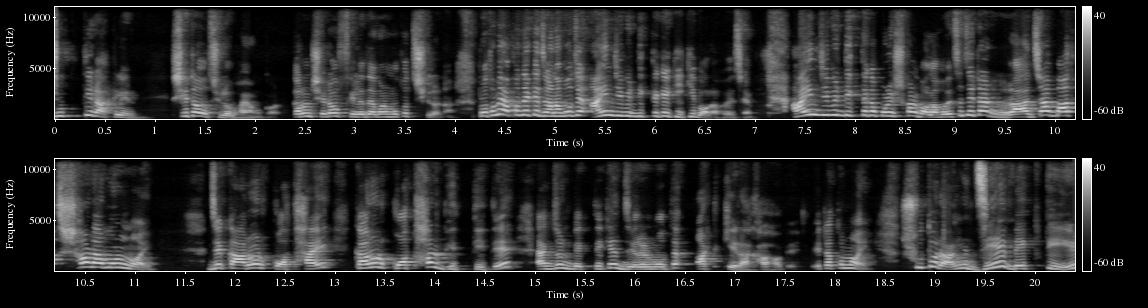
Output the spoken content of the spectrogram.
যুক্তি রাখলেন সেটাও ছিল ভয়ঙ্কর। কারণ সেটাও ফেলে দেওয়ার মতো ছিল না। প্রথমে আপনাদেরকে জানাব যে আইনজীবীর দিক থেকে কি কি বলা হয়েছে। আইনজীবীর দিক থেকে পরিষ্কার বলা হয়েছে যেটা রাজা বাদশার আমল নয়। যে কারোর কথায়, কারোর কথার ভিত্তিতে একজন ব্যক্তিকে জেলের মধ্যে আটকে রাখা হবে। এটা তো নয়। সুতরাং যে ব্যক্তির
